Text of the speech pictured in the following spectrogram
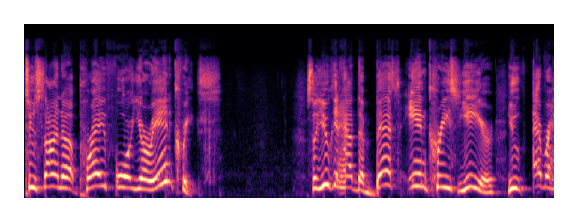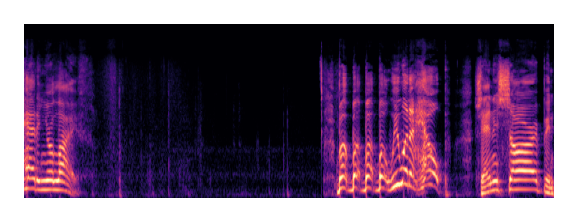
to sign up, pray for your increase so you can have the best increase year you've ever had in your life? But but but but we want to help Shannon Sharpe and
